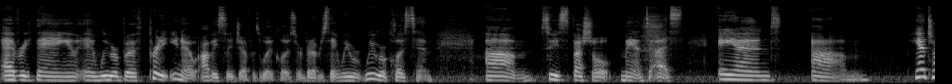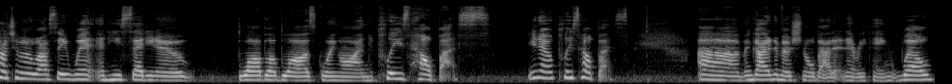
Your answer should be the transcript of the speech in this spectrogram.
everything, and, and we were both pretty. You know, obviously Jeff was way closer, but I'm just saying we were we were close to him. Um, so he's a special man to us, and um, he had talked to him in a while, so he went and he said, you know, blah blah blah is going on. Please help us. You know, please help us. Um, and got emotional about it and everything. Well,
